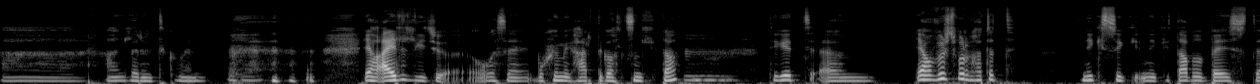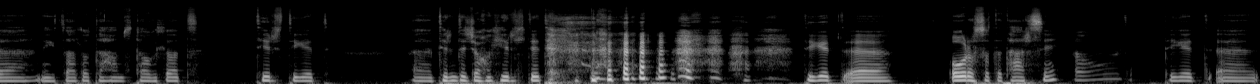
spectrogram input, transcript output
аа англиар мэдгүй байна. Яг аялал гэж угаасаа бүх юмыг хардаг болцсон л доо. Тэгээд яг Würzburg хотод нэг хэсэг нэг double bass нэг залуутай хамт тоглоод тэр тэгээд э, тэрнтэй жоохон хэрэлдээд тэгээд э, өөр усуудаа таарсан. Тэгээд э,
